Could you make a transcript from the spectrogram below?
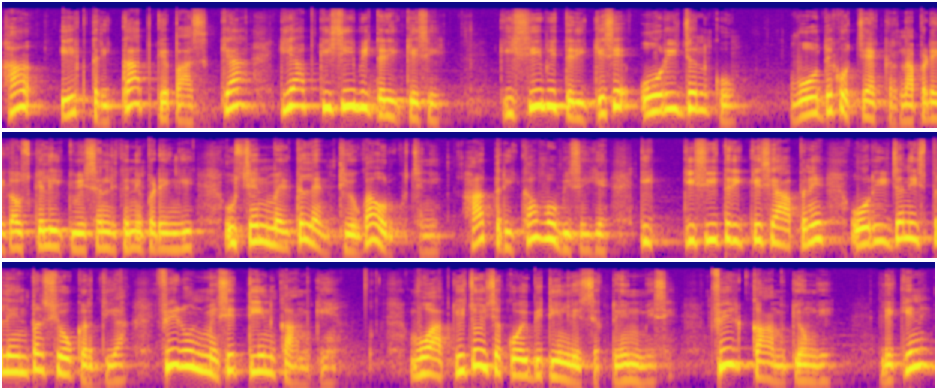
हाँ एक तरीका आपके पास क्या कि आप किसी भी तरीके से, किसी भी तरीके से ओरिजन को, वो देखो चेक करना पड़ेगा, उसके लिए इक्वेशन लिखनी पड़ेगी उससे न्यूमेरिकल लेंथ ही होगा और कुछ नहीं। हाँ तरीका वो भी सही है कि किसी तरीके से आपने ओरिजन इस प्लेन पर शो कर दिया, फिर उनमें से तीन काम किए। वो आपकी चॉइस है, कोई भी तीन ले सकते हो इनमें से, फिर काम के होंगे, लेकिन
